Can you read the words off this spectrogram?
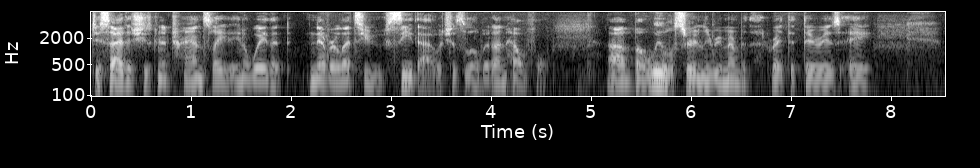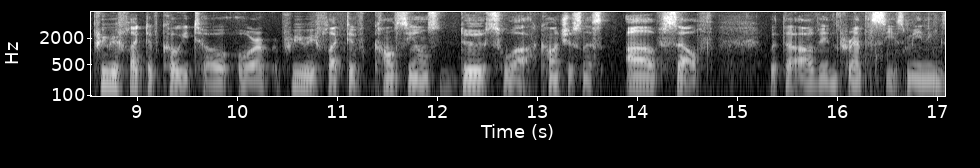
decided that she's going to translate in a way that never lets you see that, which is a little bit unhelpful. Uh, but we will certainly remember that, right? That there is a pre reflective cogito or pre reflective conscience de soi, consciousness of self, with the of in parentheses, meaning,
